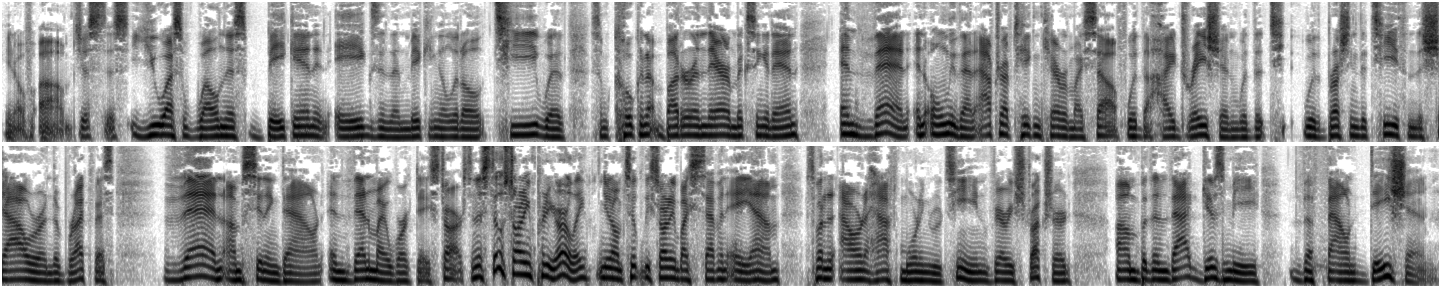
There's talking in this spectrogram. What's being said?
you know, um, just this U.S. wellness bacon and eggs eggs and then making a little tea with some coconut butter in there, mixing it in. And then, and only then, after I've taken care of myself with the hydration, with the, with brushing the teeth and the shower and the breakfast, then I'm sitting down and then my workday starts. And it's still starting pretty early. You know, I'm typically starting by 7 a.m. It's about an hour and a half morning routine, very structured. Um, but then that gives me the foundation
